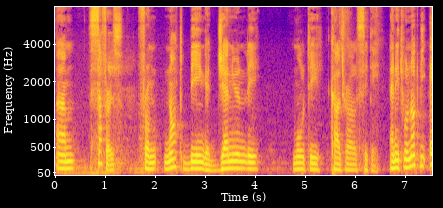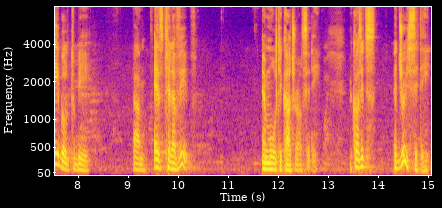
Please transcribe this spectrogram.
um, suffers from not being a genuinely multicultural city. And it will not be able to be, um, as Tel Aviv, a multicultural city. Because it's a Jewish city.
